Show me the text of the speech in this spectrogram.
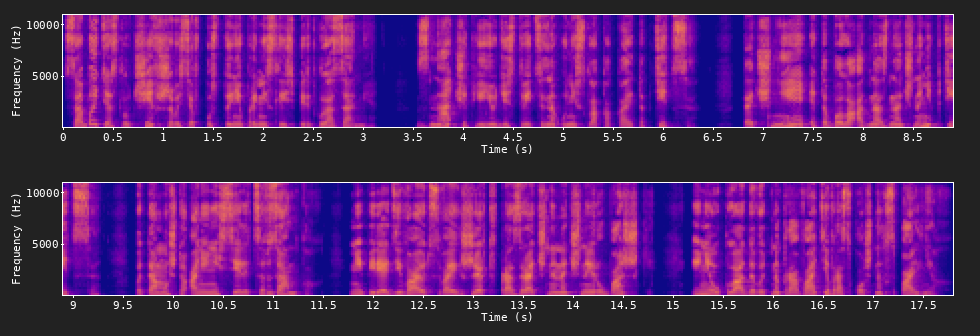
События случившегося в пустыне пронеслись перед глазами. Значит, ее действительно унесла какая-то птица. Точнее, это была однозначно не птица, потому что они не селятся в замках, не переодевают своих жертв в прозрачные ночные рубашки и не укладывают на кровати в роскошных спальнях.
